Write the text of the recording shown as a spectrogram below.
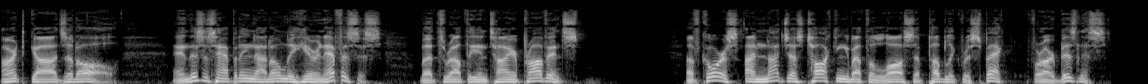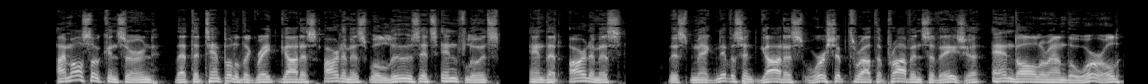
aren't gods at all. And this is happening not only here in Ephesus, but throughout the entire province. Of course, I'm not just talking about the loss of public respect for our business. I'm also concerned that the temple of the great goddess Artemis will lose its influence and that Artemis this magnificent goddess worshipped throughout the province of Asia and all around the world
